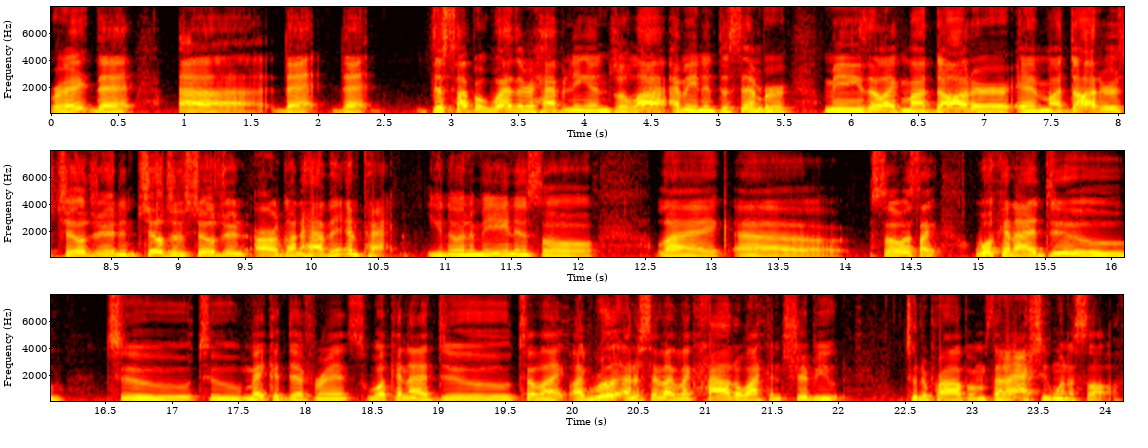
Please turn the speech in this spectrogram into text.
right? That uh, that that this type of weather happening in July, I mean in December, means that like my daughter and my daughter's children and children's children are gonna have an impact. You know what I mean? And so, like, uh, so it's like, what can I do to to make a difference? What can I do to like like really understand like like how do I contribute to the problems that I actually want to solve?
